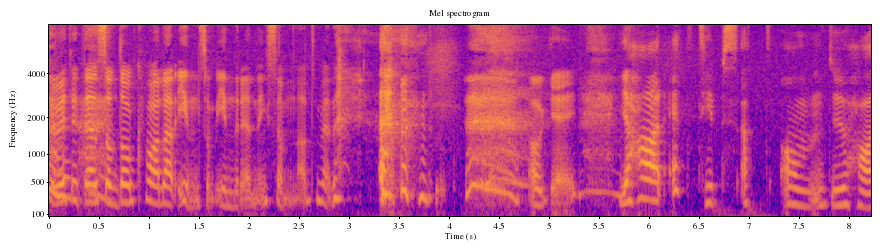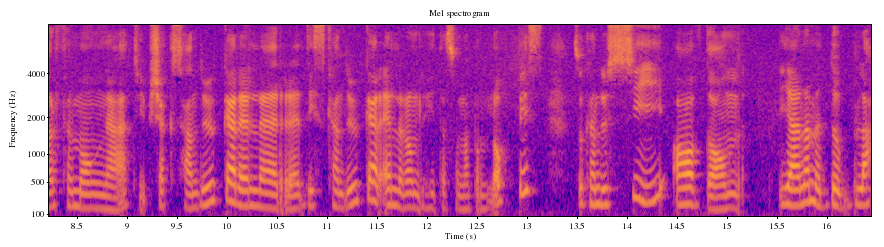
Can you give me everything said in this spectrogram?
Jag vet inte ens om de kvalar in som inredningssömnad. Men... Okej. Jag har ett tips att om du har för många typ kökshanddukar eller diskhanddukar eller om du hittar sådana på loppis så kan du sy av dem, gärna med dubbla,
